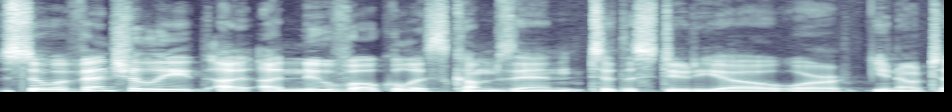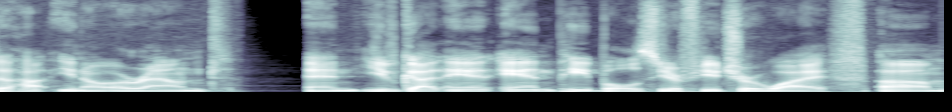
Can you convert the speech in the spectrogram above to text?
So eventually, a, a new vocalist comes in to the studio, or you know, to you know, around and you've got Ann, Ann Peebles, your future wife. Um,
